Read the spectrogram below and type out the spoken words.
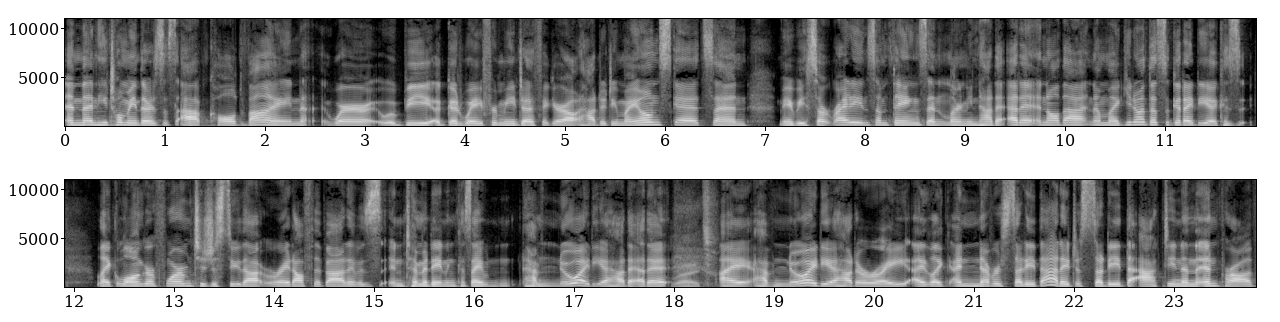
And then he told me there's this app called Vine where it would be a good way for me to figure out how to do my own skits and maybe start writing some things and learning how to edit and all that. And I'm like, you know what? That's a good idea because like longer form to just do that right off the bat, it was intimidating because I have no idea how to edit. Right. I have no idea how to write. I like I never studied that. I just studied the acting and the improv.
